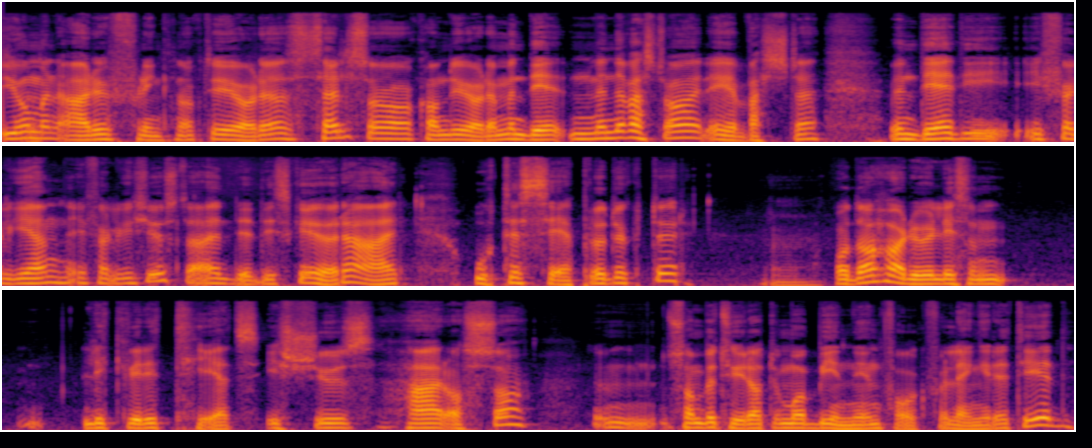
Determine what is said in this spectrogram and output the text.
jo, men er du flink nok til å gjøre det selv, så kan du gjøre det. Men det, men det verste var det verste Men det de ifølge igjen, ifølge Kjus, det, det de skal gjøre, er OTC-produkter. Mm. Og da har du liksom likviditetsissues her også, som betyr at du må binde inn folk for lengre tid.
